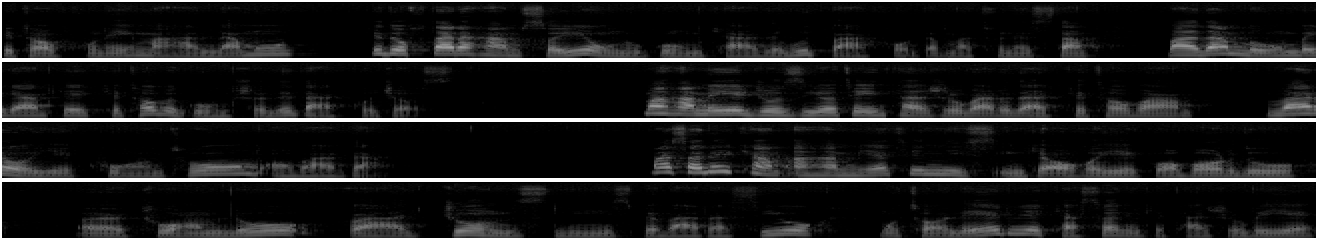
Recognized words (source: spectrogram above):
کتابخونه محلمون که دختر همسایه اونو گم کرده بود برخوردم و تونستم بعدم به اون بگم که کتاب گم شده در کجاست. من همه جزئیات این تجربه رو در کتابم ورای کوانتوم آوردم. مسئله کم اهمیتی نیست اینکه آقای گابارد تواملو و جونز نیز به بررسی و مطالعه روی کسانی که تجربه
